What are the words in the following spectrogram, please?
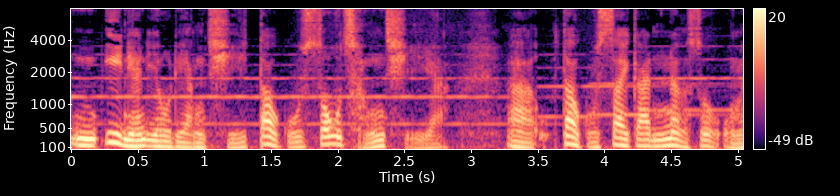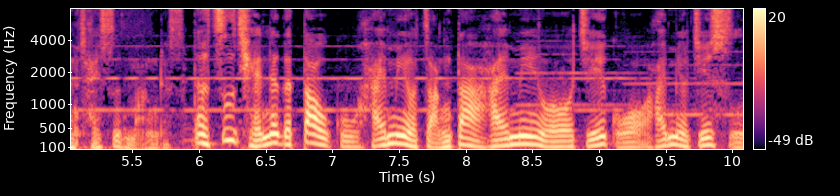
嗯，一年有两期稻谷收成期呀，啊，稻谷晒干那个时候我们才是忙的时候。那之前那个稻谷还没有长大，还没有结果，还没有结实，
